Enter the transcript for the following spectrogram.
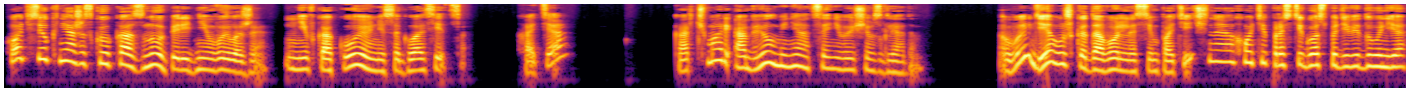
Хоть всю княжескую казну перед ним выложи, ни в какую не согласится. Хотя... Корчмарь обвел меня оценивающим взглядом. Вы девушка довольно симпатичная, хоть и, прости господи, ведунья.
